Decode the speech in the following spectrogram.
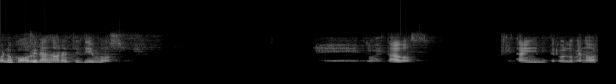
Bueno, como verán, ahora tenemos eh, los estados que están en intervalo menor.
